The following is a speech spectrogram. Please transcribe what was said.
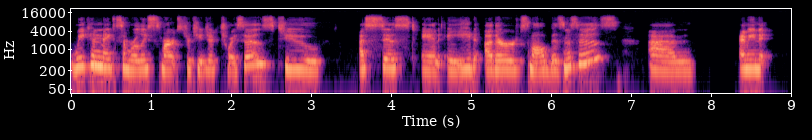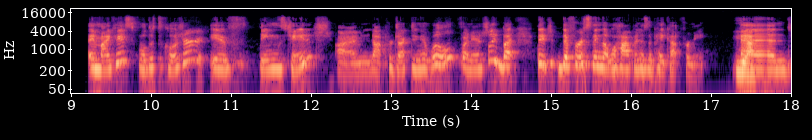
we can make some really smart strategic choices to assist and aid other small businesses. Um, I mean, in my case, full disclosure, if things change, I'm not projecting it will financially, but the, the first thing that will happen is a pay cut for me. Yeah. And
